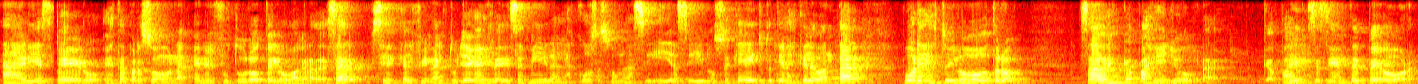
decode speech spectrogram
Aries, pero esta persona en el futuro te lo va a agradecer. Si es que al final tú llegas y le dices, mira, las cosas son así, así, no sé qué, y tú te tienes que levantar por esto y lo otro, ¿sabes? Capaz y llora, capaz y se siente peor,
